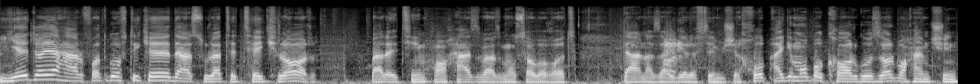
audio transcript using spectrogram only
یه جای حرفات گفتی که در صورت تکرار برای تیم ها حذف از مسابقات در نظر آره. گرفته میشه. خب اگه ما با کارگزار با همچین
